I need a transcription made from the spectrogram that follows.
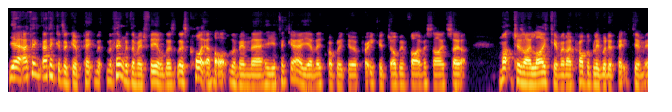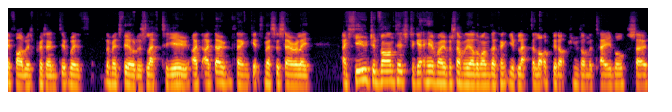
yeah, I think I think it's a good pick. The thing with the midfield, there's there's quite a lot of them in there who you think, yeah, yeah, they'd probably do a pretty good job in five side. So much as I like him, and I probably would have picked him if I was presented with the midfielders left to you, I, I don't think it's necessarily a huge advantage to get him over some of the other ones. I think you've left a lot of good options on the table, so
